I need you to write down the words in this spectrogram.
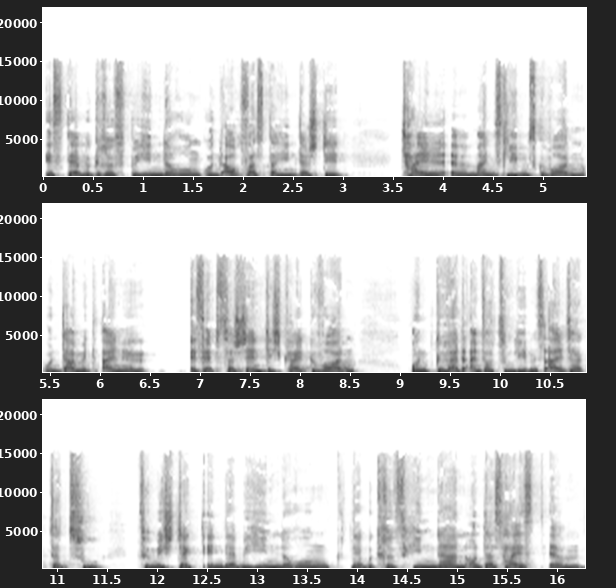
ist der Begriff Behinderung und auch was dahinter steht, Teil äh, meines Lebens geworden und damit eine Selbstverständlichkeit geworden und gehört einfach zum Lebensalltag dazu. Für mich steckt in der Behinderung der Begriff hindern und das heißt, ähm,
